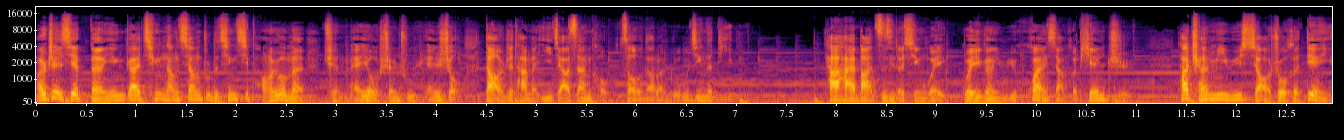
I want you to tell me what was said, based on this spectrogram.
而这些本应该倾囊相助的亲戚朋友们却没有伸出援手，导致他们一家三口走到了如今的地步。他还把自己的行为归根于幻想和偏执，他沉迷于小说和电影，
